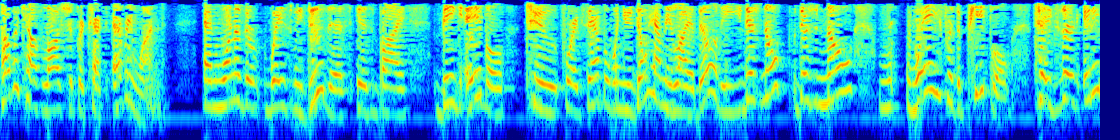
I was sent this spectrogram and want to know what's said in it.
public health laws should protect everyone. And one of the ways we do this is by being able to, for example, when you don't have any liability, there's no there's no way for the people to exert any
